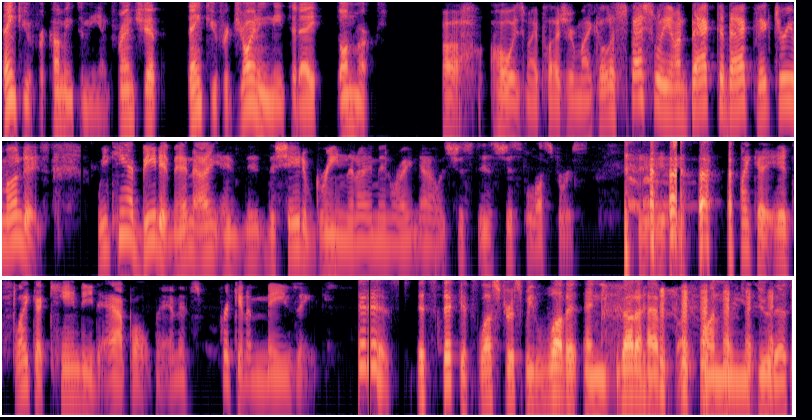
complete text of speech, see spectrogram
Thank you for coming to me in friendship. Thank you for joining me today, Don Murph. Oh, always my pleasure, Michael, especially on back-to-back victory Mondays. We can't beat it, man. I the shade of green that I'm in right now is just is just lustrous. It, it, it's like a it's like a candied apple, man. It's freaking amazing. It is. It's thick. It's lustrous. We love it, and you've got to have fun when you do this.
